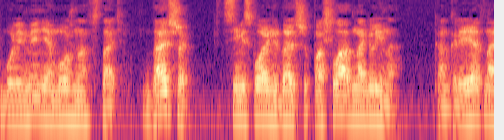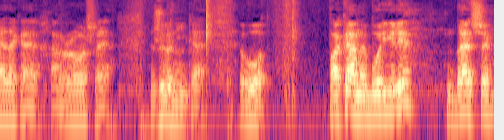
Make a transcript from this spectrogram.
более-менее можно встать. Дальше, семи с половиной дальше пошла одна глина. Конкретная такая, хорошая, жирненькая. Вот. Пока мы бурили, дальше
